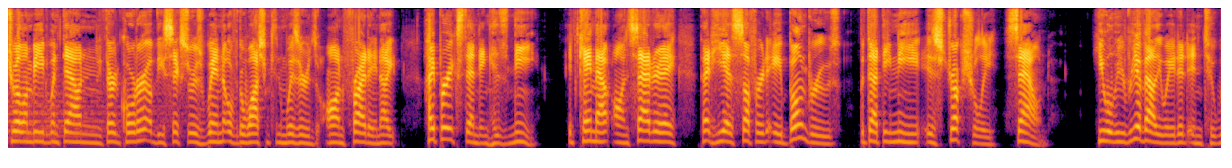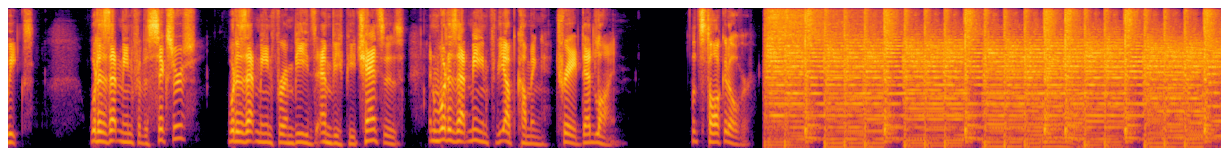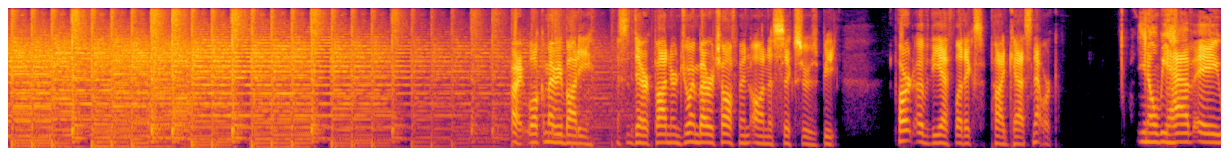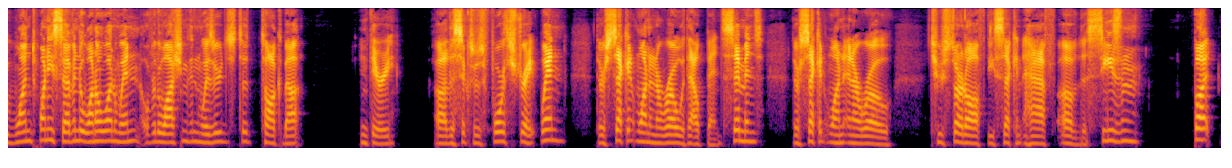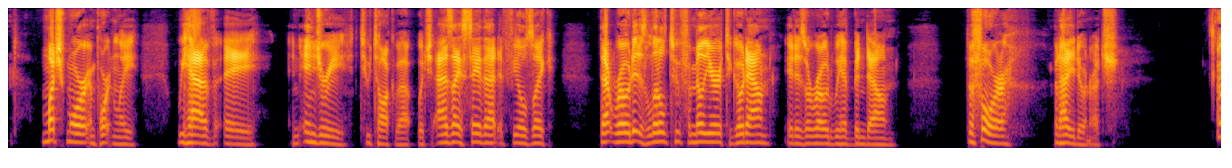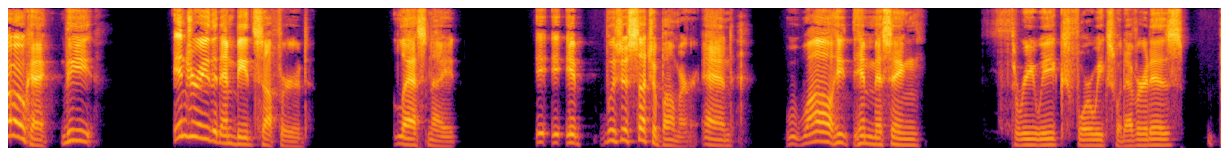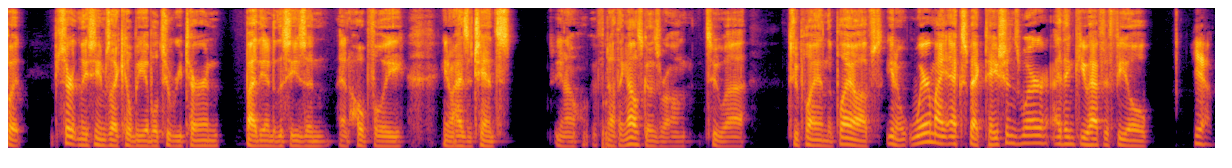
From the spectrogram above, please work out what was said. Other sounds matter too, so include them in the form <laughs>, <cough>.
Joel Embiid went down in the third quarter of the Sixers' win over the Washington Wizards on Friday night, hyperextending his knee. It came out on Saturday that he has suffered a bone bruise, but that the knee is structurally sound. He will be reevaluated in two weeks. What does that mean for the Sixers? What does that mean for Embiid's MVP chances? And what does that mean for the upcoming trade deadline? Let's talk it over. All right, welcome everybody. This is Derek Bodner, joined by Rich Hofmann on the Sixers beat, part of the Athletics Podcast Network. You know, we have a 127 to 101 win over the Washington Wizards to talk about, in theory. Uh, the Sixers' fourth straight win, their second one in a row without Ben Simmons, their second one in a row to start off the second half of the season. But much more importantly, we have a an injury to talk about, which as I say that, it feels like that road is a little too familiar to go down. It is a road we have been down before. But how you doing, Rich? I'm okay. The injury that Embiid suffered last night, it, it, it was just such a bummer. And while he him missing three weeks, four weeks, whatever it is, but certainly seems like he'll be able to return by the end of the season and hopefully, you know, has a chance, you know, if nothing else goes wrong, to uh to play in the playoffs. You know, where my expectations were, I think you have to feel Yeah.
